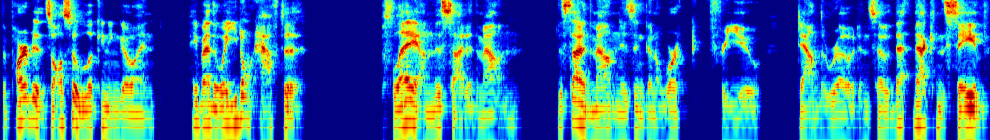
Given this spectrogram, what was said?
But part of it is also looking and going, hey, by the way, you don't have to play on this side of the mountain. This side of the mountain isn't going to work for you down the road. And so that that can save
